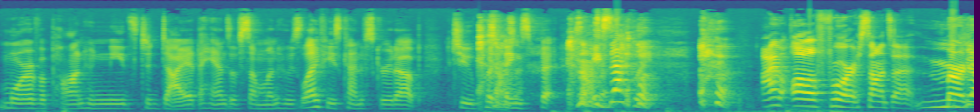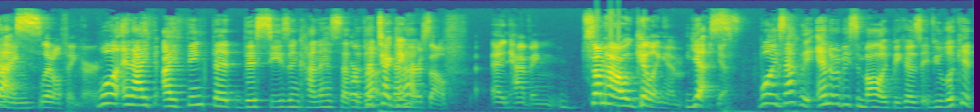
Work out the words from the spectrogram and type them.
more of a pawn who needs to die at the hands of someone whose life he's kind of screwed up to put things back. exactly. I'm all for Sansa murdering Yes. Littlefinger Well, and I I think that this season kind of has set or that protecting that herself and having somehow killing him. Yes. Yes. Well, exactly, and it would be symbolic because if you look at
